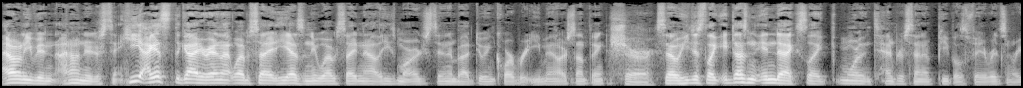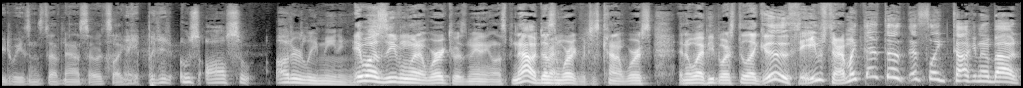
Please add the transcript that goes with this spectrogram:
I don't even I don't understand. He I guess the guy who ran that website, he has a new website now that he's more interested in about doing corporate email or something. sure. So he just like it doesn't index like more than ten percent of people's favorites and retweets and stuff now. So it's like Hey, But it was also utterly meaningless. it was even when it worked, it was meaningless. But now it doesn't Right. work, which is kind of worse in a way. People are still like, "Ooh, Favstar." I'm like, that, that that's like talking about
